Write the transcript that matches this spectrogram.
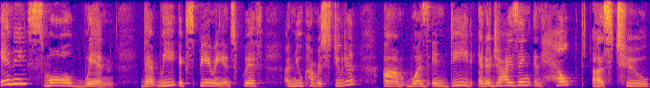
Any small win that we experience with a newcomer student um, was indeed energizing and helped us to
